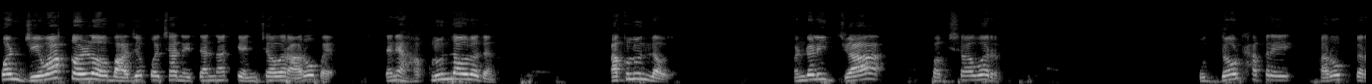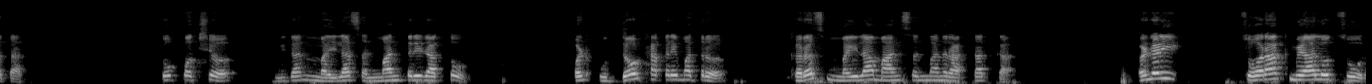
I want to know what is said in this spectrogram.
पण जेव्हा कळलं भाजपच्या नेत्यांना की यांच्यावर आरोप आहे त्याने हकलून लावलं त्यांना. हकलून लावलं. मंडळी ज्या पक्षावर उद्धव ठाकरे आरोप करतात तो पक्ष निदान महिला सन्मान तरी राखतो पण उद्धव ठाकरे मात्र खरंच महिला मान सन्मान राखतात का? मंडळी चोराक मिळालो चोर.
